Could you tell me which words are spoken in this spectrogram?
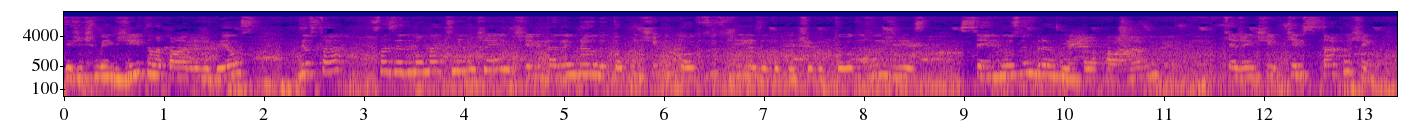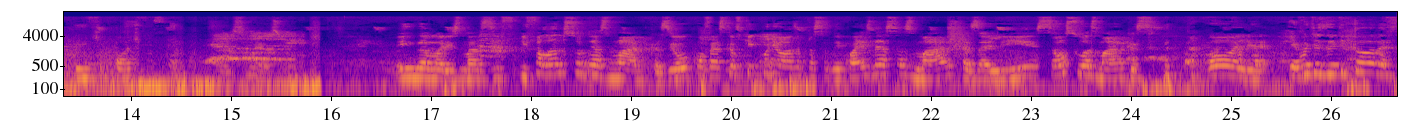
que a gente medita na palavra de Deus, Deus está fazendo uma marquinha na gente. Ele está lembrando, eu estou contigo todos os dias, eu estou contigo todos os dias. Sempre nos lembrando, né, pela palavra, que a gente, que Ele está com a gente, que a gente pode. É isso ainda, Maris, mas e, e, falando sobre as marcas, eu confesso que eu fiquei curiosa para saber quais dessas marcas ali são suas marcas. Olha, eu vou dizer que todas.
